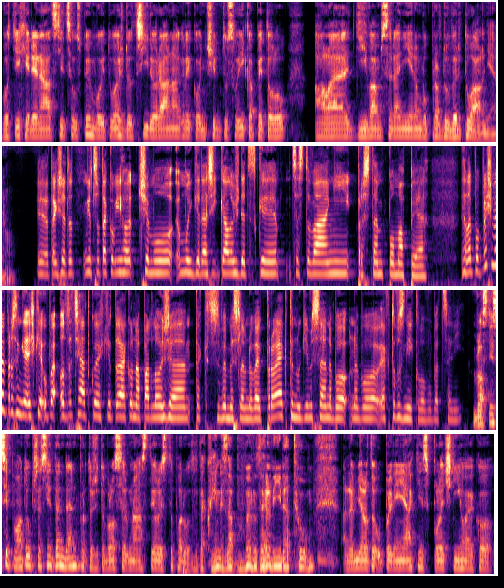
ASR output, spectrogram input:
od těch jedenácti, co uspím Vojtu, až do tří do rána, kdy končím tu svoji kapitolu ale dívám se na ní jenom opravdu virtuálně, no. Jo, takže to něco takového, čemu můj děda říkal vždycky cestování prstem po mapě. Hele, popiš mi prosím tě ještě úplně od začátku, jak tě to jako napadlo, že tak si vymyslím nový projekt, nudím se, nebo, nebo jak to vzniklo vůbec celý? Vlastně si pamatuju přesně ten den, protože to bylo 17. listopadu, to je takový nezapomenutelný datum a nemělo to úplně nějak nic společného jako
